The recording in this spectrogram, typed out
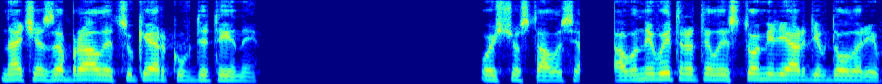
наче забрали цукерку в дитини. Ось що сталося. А вони витратили 100 мільярдів доларів.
